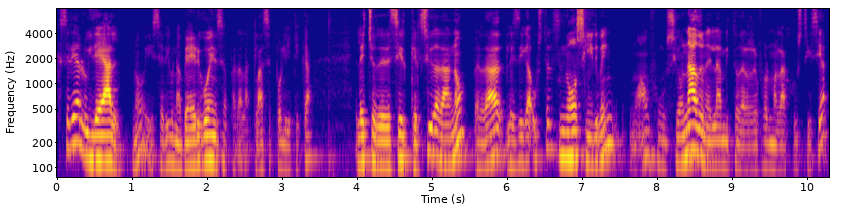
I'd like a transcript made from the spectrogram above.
que sería lo ideal, ¿no? Y sería una vergüenza para la clase política el hecho de decir que el ciudadano, ¿verdad?, les diga, ustedes no sirven, no han funcionado en el ámbito de la reforma a la justicia,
